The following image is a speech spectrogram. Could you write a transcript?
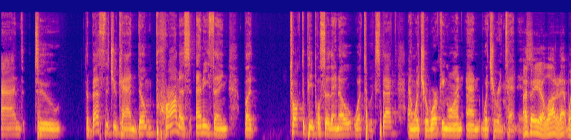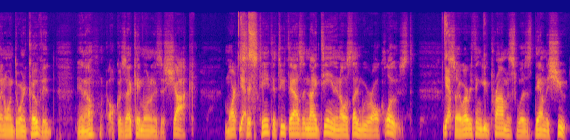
and to the best that you can. Don't promise anything, but talk to people so they know what to expect and what you're working on and what your intent is. I bet you a lot of that went on during COVID, you know, because that came on as a shock. March yes. 16th of 2019, and all of a sudden we were all closed. Yep. So everything you promised was down the chute.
